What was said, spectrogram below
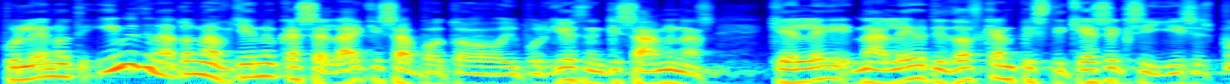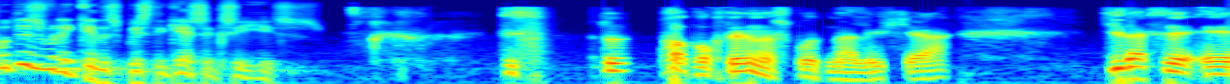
που λένε ότι είναι δυνατόν να βγαίνει ο Κασελάκης από το Υπουργείο Εθνικής Άμυνας και λέει, να λέει ότι δόθηκαν πιστικές εξηγήσεις. Πού τις βρήκε τις πιστικές εξηγήσεις; Τις το αποκτήνω να σου πω την αλήθεια. Κοίταξε, ε,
